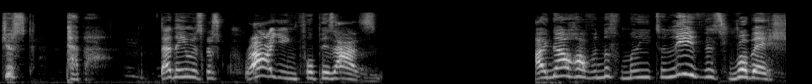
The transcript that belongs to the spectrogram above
Just Peppa. That name is just crying for pizzazz. I now have enough money to leave this rubbish.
